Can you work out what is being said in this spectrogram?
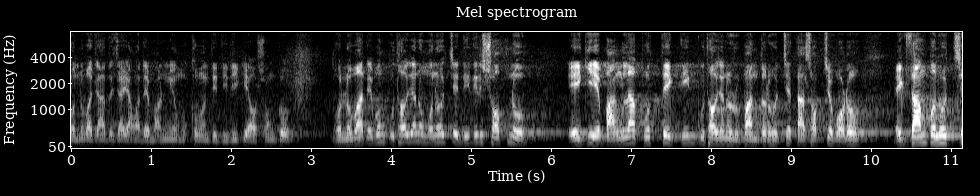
ধন্যবাদ জানাতে চাই আমাদের মাননীয় মুখ্যমন্ত্রী দিদিকে অসংখ্য ধন্যবাদ, এবং কোথাও যেন মনে হচ্ছে দিদির স্বপ্ন এগিয়ে বাংলা প্রত্যেক দিন কোথাও যেন রূপান্তর হচ্ছে, তার সবচেয়ে বড় এক্সাম্পল হচ্ছে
